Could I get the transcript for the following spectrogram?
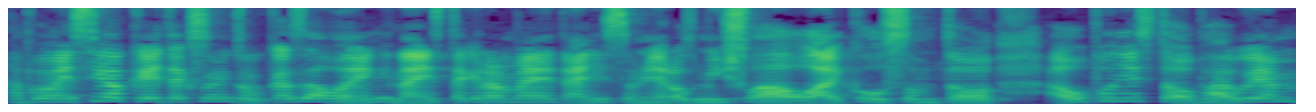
A poviem si, OK, tak som mi to ukázala niekde na Instagrame, ani som nerozmýšľal, lajkol som to a úplne z toho obhajujem,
